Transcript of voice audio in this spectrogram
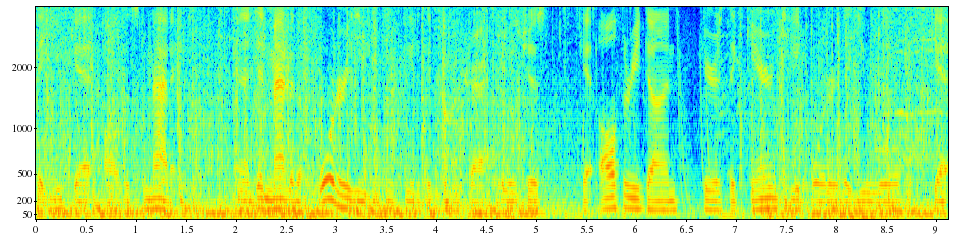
that you get all the schematics. And it didn't matter the order that you completed the contract, it was just get all three done, here's the guaranteed order that you will get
